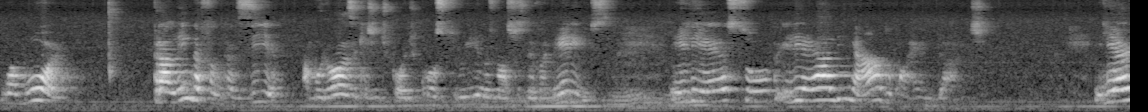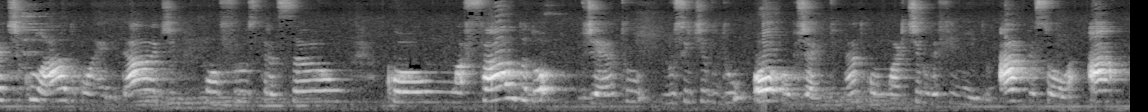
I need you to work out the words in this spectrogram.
o amor, para além da amorosa que a gente pode construir nos nossos devaneios, ele é, sobre, ele é alinhado com a realidade. Ele é articulado com a realidade, com a frustração, com a falta do objeto no sentido do o objeto, né? como um artigo definido, a pessoa, a,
